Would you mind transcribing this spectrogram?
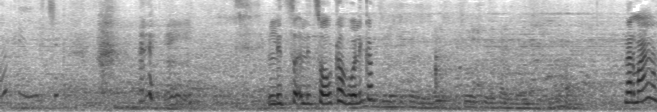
на пивчик. Лицо, лицо алкоголика. Нормально?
